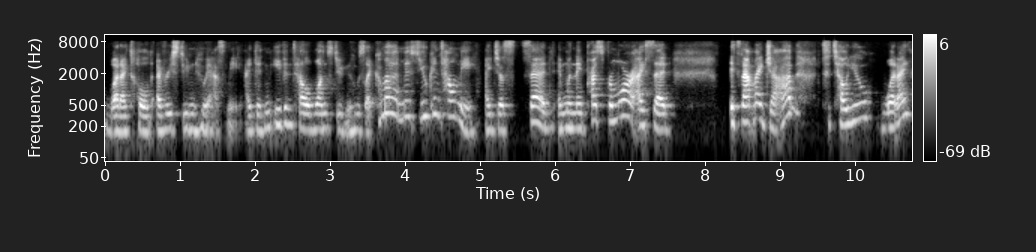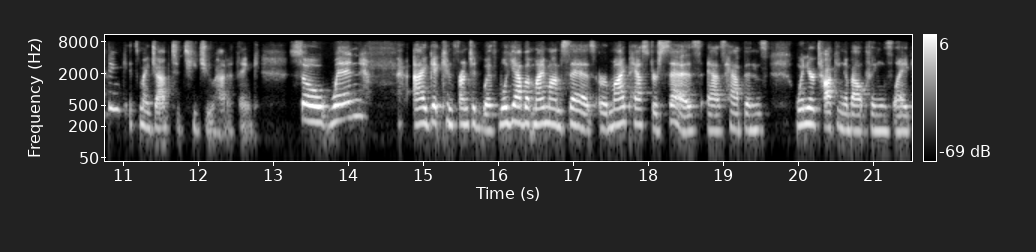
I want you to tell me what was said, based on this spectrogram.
what I told every student who asked me. I didn't even tell one student who's like, come on, miss, you can tell me. I just said, and when they pressed for more, I said, it's not my job to tell you what I think, it's my job to teach you how to think. So when I get confronted with, well, yeah, but my mom says, or my pastor says, as happens when you're talking about things like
